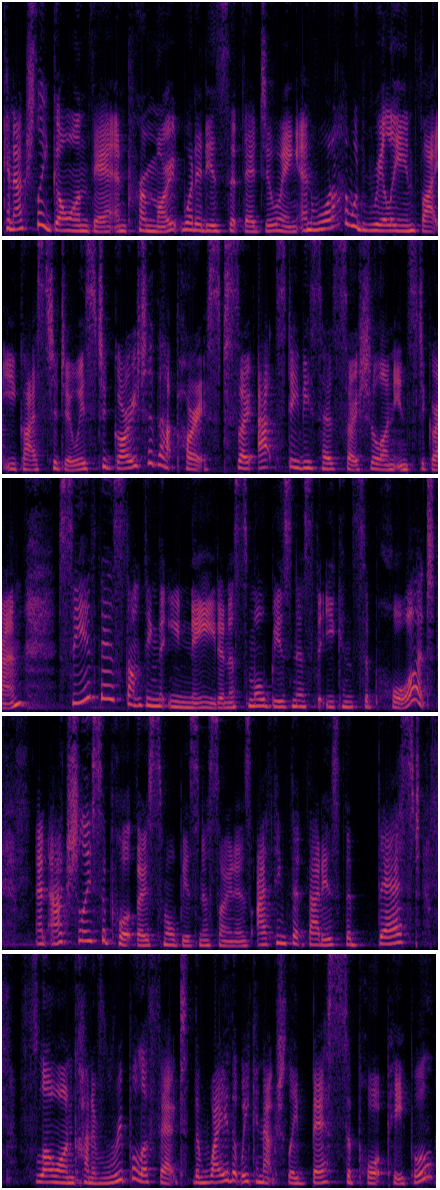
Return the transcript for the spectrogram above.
can actually go on there and promote what it is that they're doing. And what I would really invite you guys to do is to go to that post. So at Stevie Says Social on Instagram, see if there's something that you need and a small business that you can support and actually support those small business owners. I think that that is the best flow on kind of ripple effect. The way that we can actually best support people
